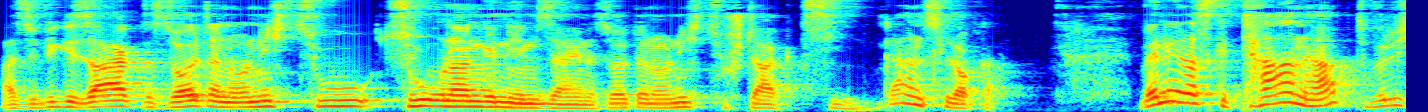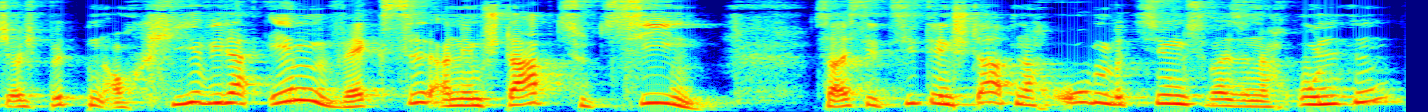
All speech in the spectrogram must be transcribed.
Also wie gesagt, es sollte noch nicht zu, zu unangenehm sein, es sollte noch nicht zu stark ziehen. Ganz locker. Wenn ihr das getan habt, würde ich euch bitten, auch hier wieder im Wechsel an dem Stab zu ziehen. Das heißt, ihr zieht den Stab nach oben beziehungsweise nach unten,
